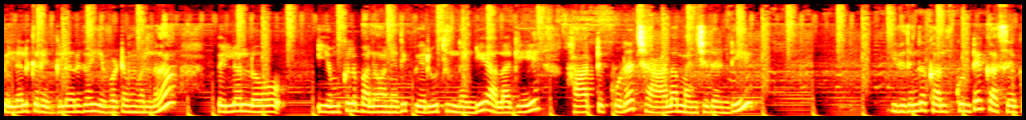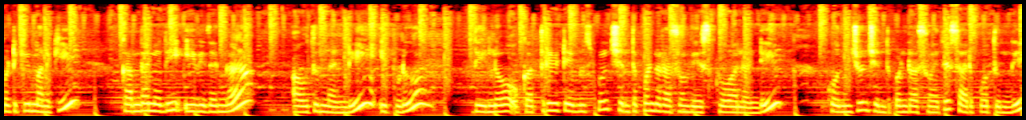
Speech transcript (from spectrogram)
పిల్లలకి రెగ్యులర్గా ఇవ్వటం వల్ల పిల్లల్లో ఎముకల బలం అనేది పెరుగుతుందండి. అలాగే హార్ట్కి కూడా చాలా మంచిదండి. ఈ విధంగా కలుపుకుంటే కాసేపటికి మనకి కంద అనేది ఈ విధంగా అవుతుందండి. ఇప్పుడు దీనిలో ఒక త్రీ టేబుల్ స్పూన్ చింతపండు రసం వేసుకోవాలండి. కొంచెం చింతపండు రసం అయితే సరిపోతుంది.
